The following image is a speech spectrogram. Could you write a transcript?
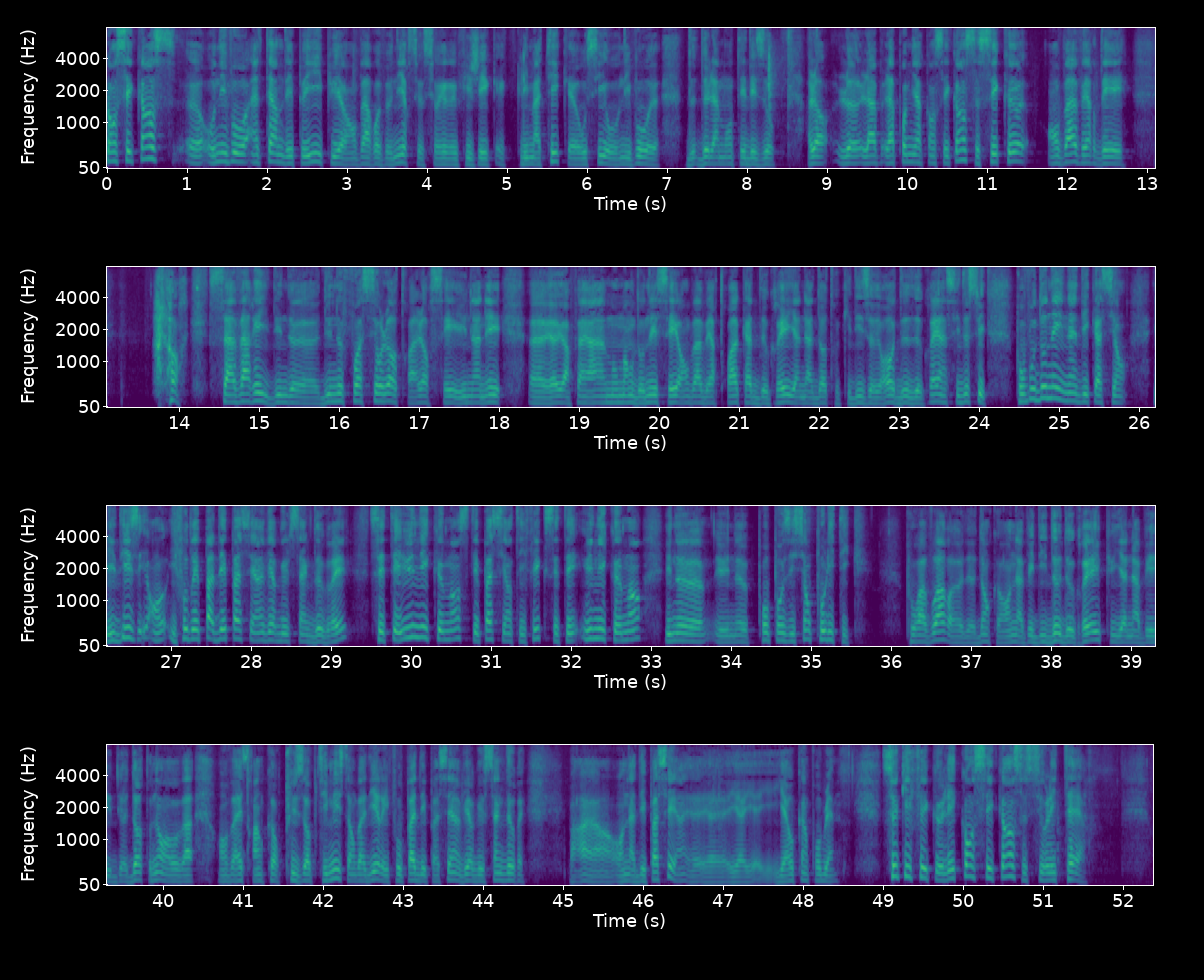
conséquences euh, au niveau interne des pays, puis on va revenir sur, les réfugiés climatiques, euh, aussi au niveau euh, de, la montée des eaux. Alors, la, la, première conséquence, c'est que on va vers des alors, ça varie d'une fois sur l'autre. Alors, c'est une année, euh, enfin, à un moment donné, c'est on va vers 3, 4 degrés. Il y en a d'autres qui disent oh, 2 degrés, ainsi de suite. Pour vous donner une indication, ils disent on, il faudrait pas dépasser 1,5 degré. C'était uniquement, c'était pas scientifique, c'était uniquement une, une proposition politique pour avoir euh, donc on avait dit 2 degrés puis il y en avait d'autres non on va être encore plus optimiste on va dire il faut pas dépasser 1,5 degré ben, on a dépassé hein, il y a, il y a aucun problème. Ce qui fait que les conséquences sur les terres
